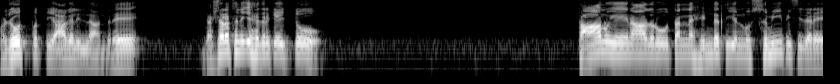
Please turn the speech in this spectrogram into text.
ಪ್ರಜೋತ್ಪತ್ತಿ ಆಗಲಿಲ್ಲ ಅಂದರೆ ದಶರಥನಿಗೆ ಹೆದರಿಕೆ ಇತ್ತು? ತಾನು ಏನಾದರೂ ತನ್ನ ಹೆಂಡತಿಯನ್ನು ಸಮೀಪಿಸಿದರೆ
